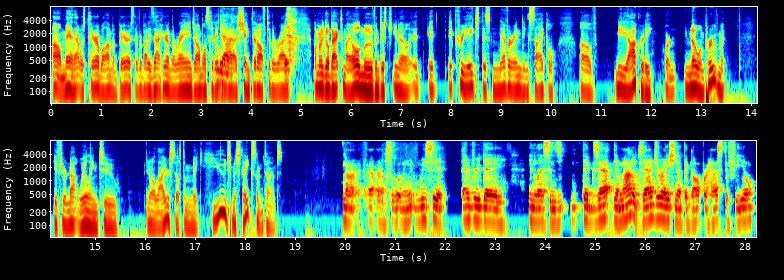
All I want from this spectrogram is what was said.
oh man that was terrible. I'm embarrassed. Everybody's out here in the range. I almost hit a guy. I shanked it off to the right. I'm going to go back to my old move and just you know it it it creates this never ending cycle of mediocrity or no improvement if you're not willing to you know allow yourself to make huge mistakes sometimes. No, absolutely. We, we see it every day in lessons. The exact the amount of exaggeration that the golfer has to feel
